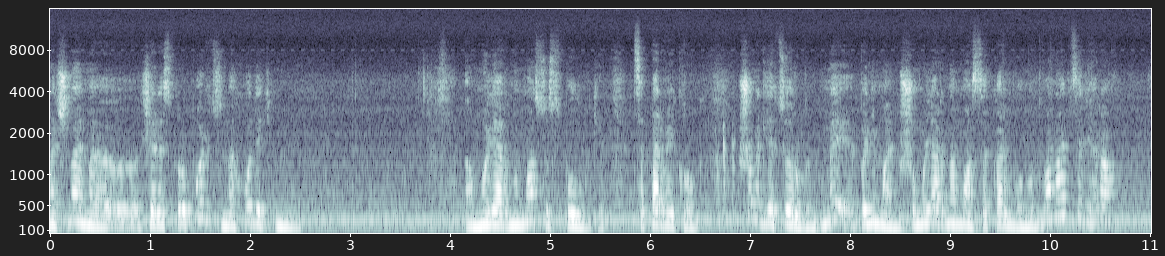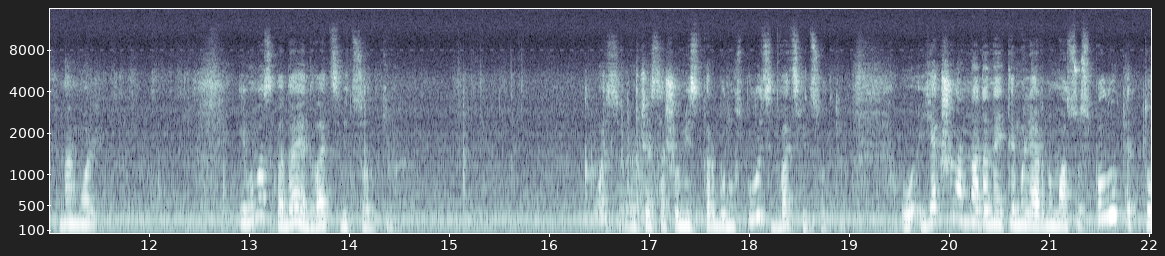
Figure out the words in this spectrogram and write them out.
починаємо е, через пропорцію знаходити молярну масу сполуки. Це перший крок. Що ми для цього робимо? Ми розуміємо, що молярна маса карбону 12 грам на моль, і воно складає 20%. Ось е, через те, що вміст карбону в сполуці 20%. О, Якщо нам треба знайти молярну масу сполуки, то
